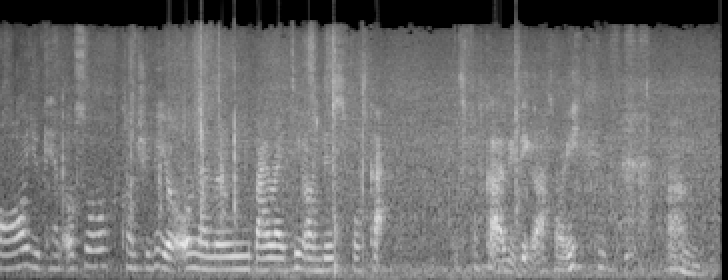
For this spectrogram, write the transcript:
Or you can also contribute your own memory by writing on this postcard. This postcard a bit big lah, sorry. uh,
